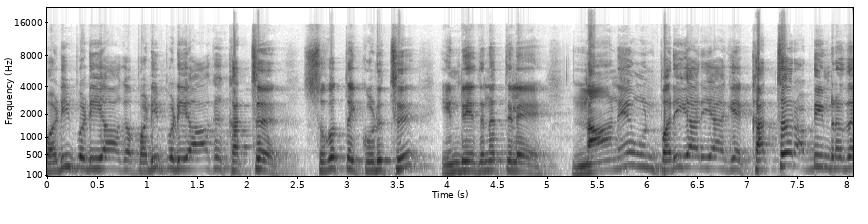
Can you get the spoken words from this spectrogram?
படிப்படியாக படிப்படியாக கத்தர் சுகத்தை கொடுத்து இன்றைய தினத்திலே நானே உன் பரிகாரியாகிய கத்தர் அப்படின்றத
